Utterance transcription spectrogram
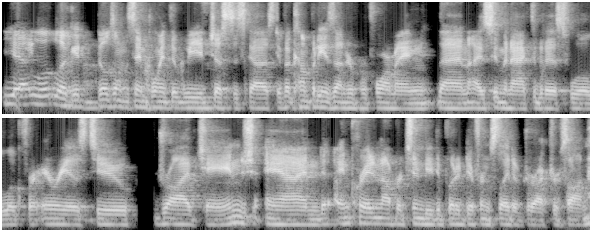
Yeah, look, it builds on the same point that we just discussed. If a company is underperforming, then I assume an activist will look for areas to drive change and and create an opportunity to put a different slate of directors on.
